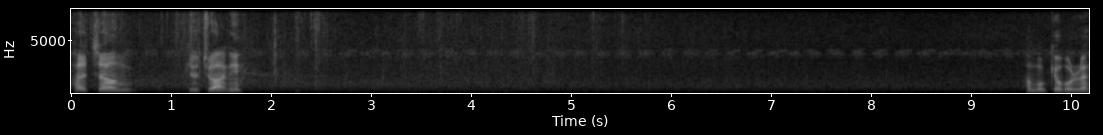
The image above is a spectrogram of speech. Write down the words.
팔짱 낄 줄 아니? 한번 껴볼래?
